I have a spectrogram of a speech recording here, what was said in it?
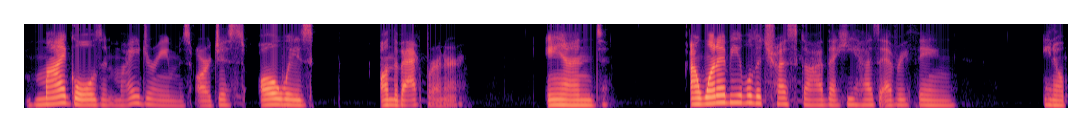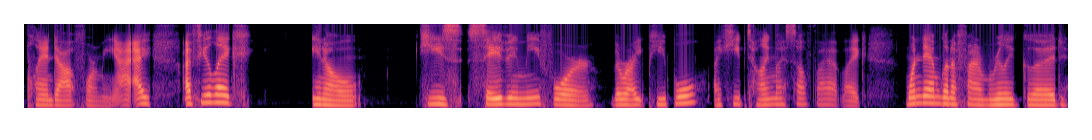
my goals and my dreams are just always on the back burner. And I want to be able to trust God that He has everything, you know, planned out for me. I, I, I feel like, you know, He's saving me for the right people. I keep telling myself that. Like, one day I'm going to find really good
